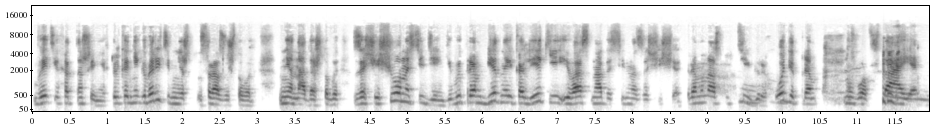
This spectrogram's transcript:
в этих отношениях. Только не говорите мне сразу, что вот мне надо, чтобы защищенность и деньги. Вы прям бедные коллеги, и вас надо сильно защищать. Прям у нас тут тигры ходят, прям, ну вот, стаями.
